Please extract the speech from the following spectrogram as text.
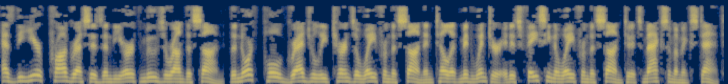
As the year progresses and the Earth moves around the Sun, the North Pole gradually turns away from the Sun until at midwinter it is facing away from the Sun to its maximum extent.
